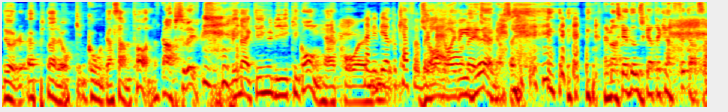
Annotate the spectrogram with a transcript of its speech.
dörröppnare och goda samtal. Ja, absolut. Vi märkte ju hur det gick igång här på... När vi bjöd på kaffe och Ja, bullar. jag är hög alltså. Men man ska inte underskatta kaffet alltså.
